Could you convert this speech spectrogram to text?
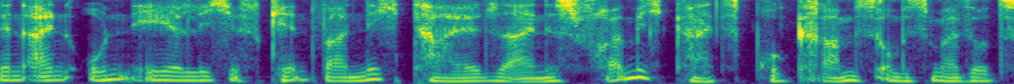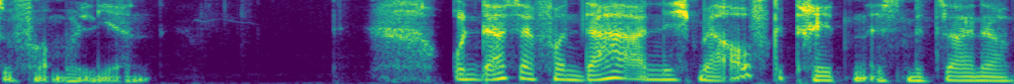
Denn ein uneheliches Kind war nicht Teil seines Frömmigkeitsprogramms, um es mal so zu formulieren. Und dass er von da an nicht mehr aufgetreten ist mit seiner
